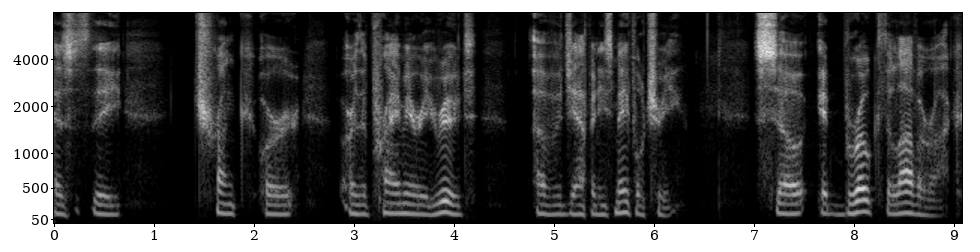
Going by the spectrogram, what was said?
as the trunk or or the primary root of a Japanese maple tree. So it broke the lava rock.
